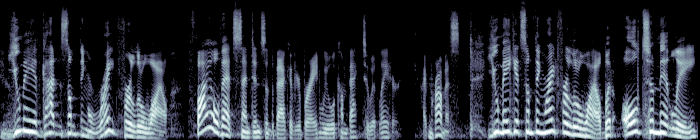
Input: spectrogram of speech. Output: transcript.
You may have gotten something right for a little while. File that sentence in the back of your brain. We will come back to it later. I promise. You may get something right for a little while, but ultimately,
